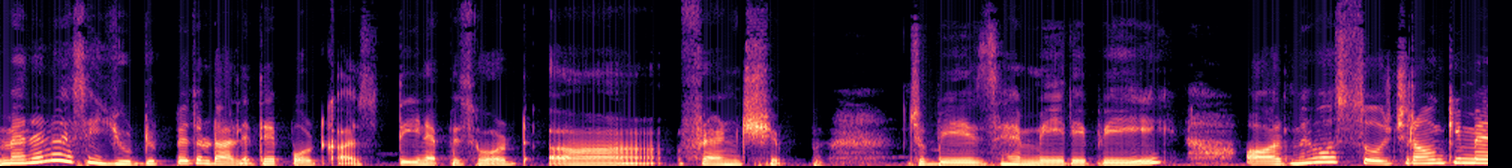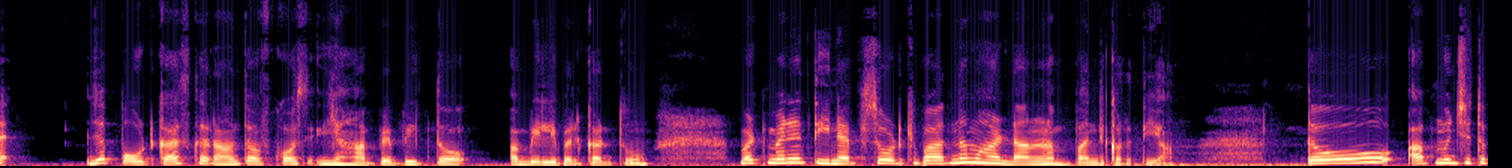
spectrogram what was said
मैंने ना ऐसे यूट्यूब पे तो डाले थे पॉडकास्ट तीन एपिसोड फ्रेंडशिप जो बेस है मेरे पे, और मैं वो सोच रहा हूँ कि मैं जब पॉडकास्ट कर रहा हूँ तो ऑफकोर्स यहाँ पे भी तो अवेलेबल कर दूँ बट मैंने तीन एपिसोड के बाद ना वहाँ डालना बंद कर दिया। तो अब मुझे तो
